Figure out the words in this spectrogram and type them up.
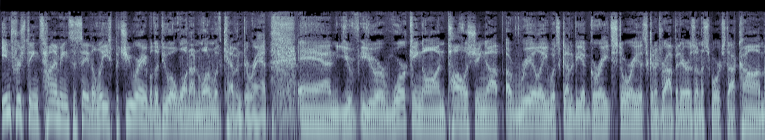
interesting timing to say the least, but you were able to do a one-on-one with Kevin Durant, and you you're working on polishing up a really what's going to be a great story that's going to drop at ArizonaSports.com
